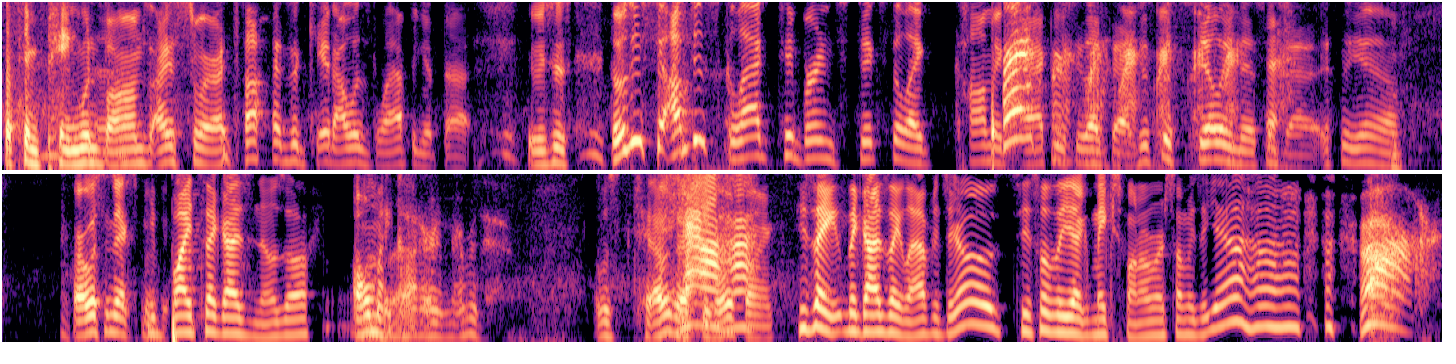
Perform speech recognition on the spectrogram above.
Fucking penguin bombs! I swear, I thought as a kid I was laughing at that. It was just those are. I'm just glad Tim Burton sticks to like comic accuracy like that. Just the silliness of that. yeah. All right, what's the next movie? he bites that guy's nose off. Oh my god, I remember that. It was t- that was actually horrifying. He's like the guy's like laughing. He's like, oh, he says like, he like makes fun of him or something. He's like, yeah. ah."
